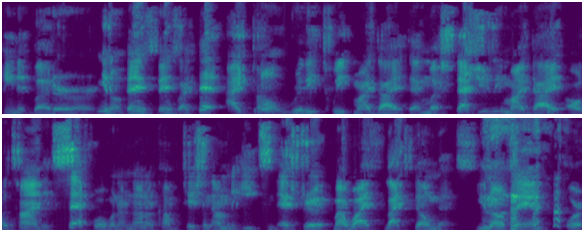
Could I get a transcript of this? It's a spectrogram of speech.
peanut butter or, you know, things, things like that. I don't really tweak my diet that much. That's usually my diet all the time, except for when I'm not on competition, I'm going to eat some extra. My wife likes donuts, you know what I'm saying? or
